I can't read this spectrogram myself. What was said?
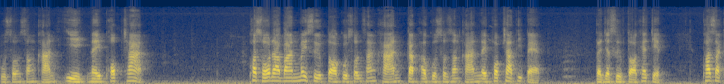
กุศลสังขารอีกในภพชาติ พระโสดาบันไม่สืบต่อกุศลสังขารกับอกุศลสังขารในภพชาติที่ 8 แต่จะสืบต่อแค่ 7 พระสก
